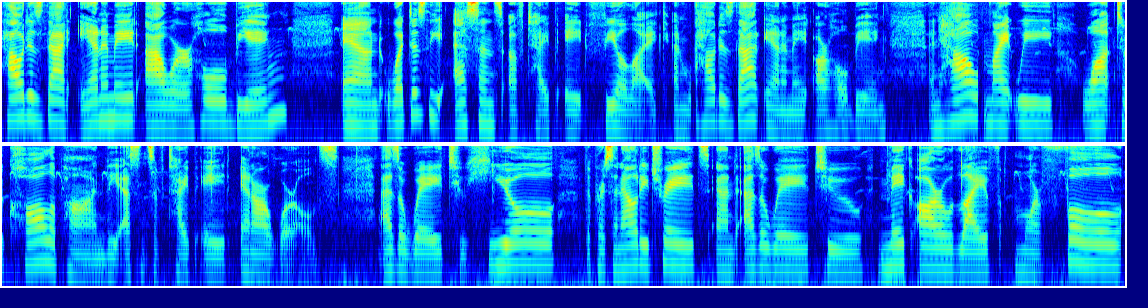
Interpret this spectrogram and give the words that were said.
How does that animate our whole being? And what does the essence of type 8 feel like? And how does that animate our whole being? And how might we want to call upon the essence of type 8 in our worlds as a way to heal the personality traits and as a way to make our life more full,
